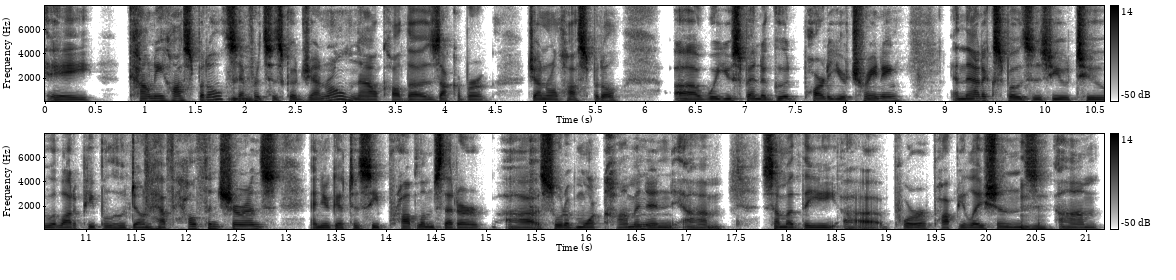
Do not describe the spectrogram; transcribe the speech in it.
a county hospital, San Francisco General, now called the Zuckerberg General Hospital, uh, where you spend a good part of your training. And that exposes you to a lot of people who don't have health insurance, and you get to see problems that are uh, sort of more common in um, some of the uh, poorer populations. Um,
